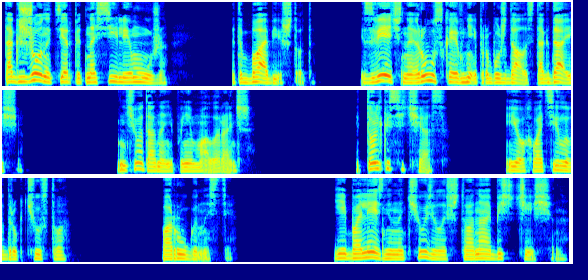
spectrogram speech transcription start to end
Так жены терпят насилие мужа. Это бабье что-то. Извечное, русское в ней пробуждалось тогда еще. Ничего-то она не понимала раньше. И только сейчас ее охватило вдруг чувство поруганности. Ей болезненно чудилось, что она обесчещена.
